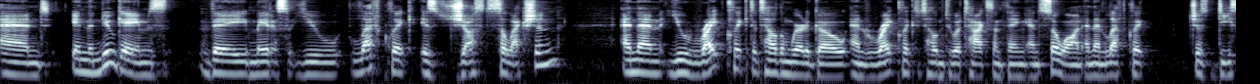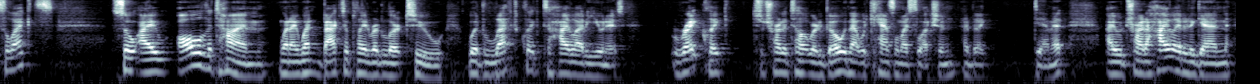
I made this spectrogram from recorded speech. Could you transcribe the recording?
and in the new games they made it so you left click is just selection and then you right click to tell them where to go and right click to tell them to attack something and so on and then left click just deselects so I all the time when I went back to play Red Alert 2 would left click to highlight a unit, right click to try to tell it where to go, and that would cancel my selection. I'd be like, damn it. I would try to highlight it again,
